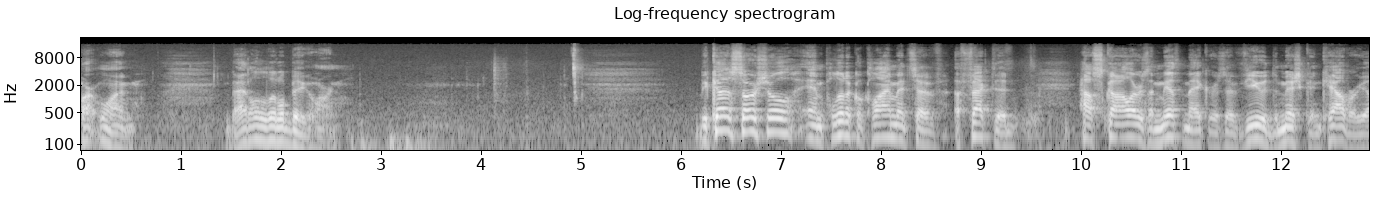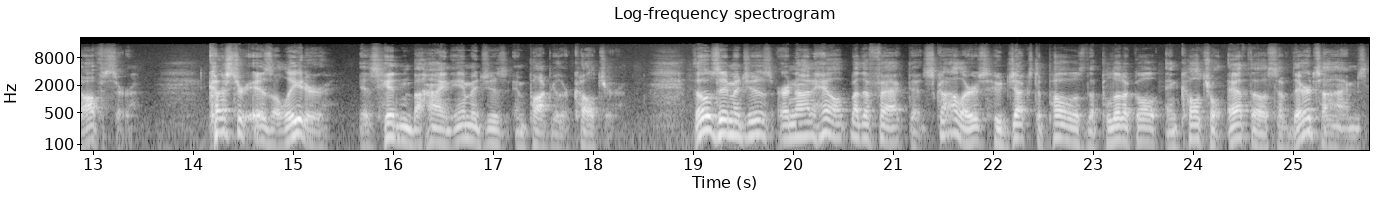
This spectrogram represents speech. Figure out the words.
Part 1 Battle of Little Bighorn. Because social and political climates have affected how scholars and myth makers have viewed the Michigan cavalry officer, Custer as a leader is hidden behind images in popular culture. Those images are not helped by the fact that scholars who juxtapose the political and cultural ethos of their times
